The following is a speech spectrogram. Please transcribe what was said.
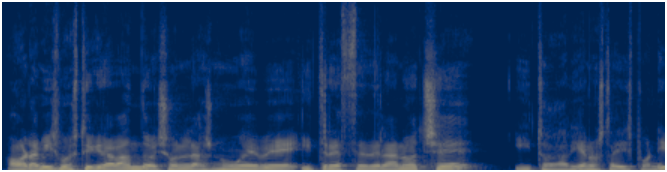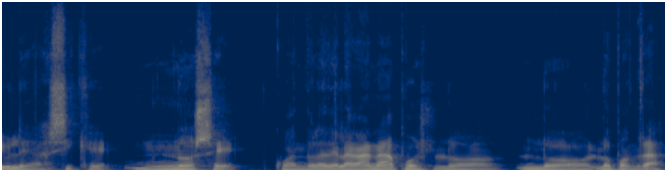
ahora mismo estoy grabando y son las 9 y 13 de la noche y todavía no está disponible, así que no sé, cuando le dé la gana, pues lo, pondrá.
